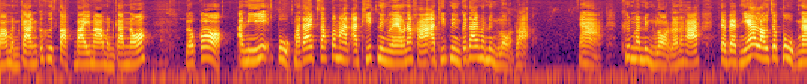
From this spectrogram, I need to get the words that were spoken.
มาเหมือนกันก็คือตัดใบมาเหมือนกันเนาะแล้วก็ อันนี้ปลูกมาได้สักประมาณอาทิตย์หนึ่งแล้วนะคะ อาทิตย์หนึ่งก็ได้มาหนึ่งหลอดละอ่าขึ้นมาหนึ่งหลอดแล้วนะคะ แต่แบบนี้เราจะปลูกใน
